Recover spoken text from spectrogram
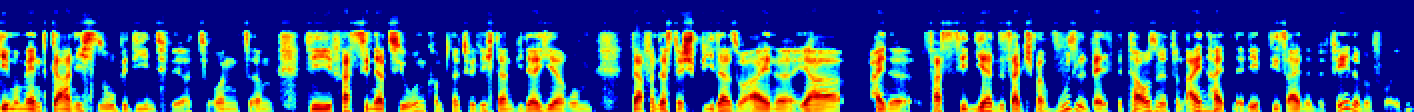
die im Moment gar nicht so bedient wird. Und ähm, die Faszination kommt natürlich dann wieder hier rum davon, dass der Spieler so eine, ja, eine faszinierende, sage ich mal, Wuselwelt mit tausenden von Einheiten erlebt, die seine Befehle befolgen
